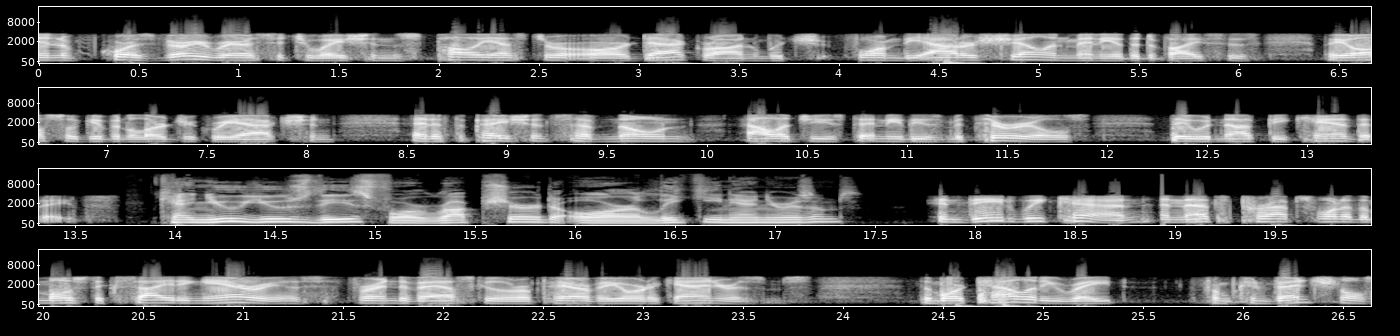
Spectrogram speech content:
in, of course, very rare situations, polyester or Dacron, which form the outer shell in many of the devices, may also give an allergic reaction. And if the patients have known allergies to any of these materials, they would not be candidates. Can you use these for ruptured or leaking aneurysms? Indeed, we can, and that's perhaps one of the most exciting areas for endovascular repair of aortic aneurysms. The mortality rate from conventional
